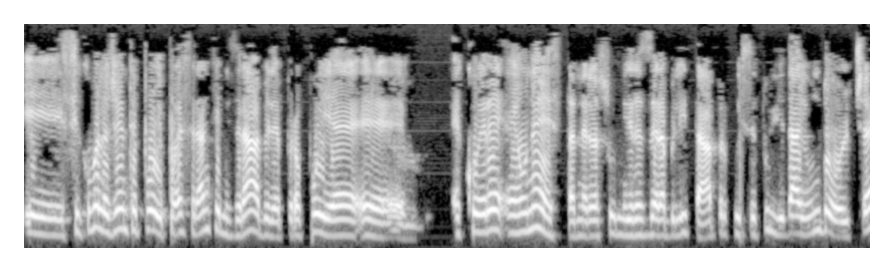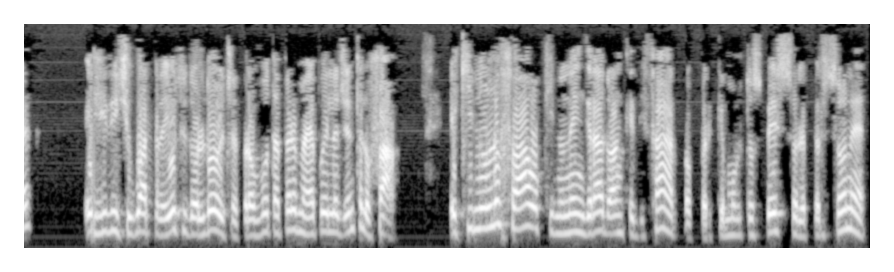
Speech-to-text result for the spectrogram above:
e siccome la gente poi può essere anche miserabile, però poi è, è, è, coer- è onesta nella sua miserabilità, per cui se tu gli dai un dolce e gli dici guarda io ti do il dolce, però vota per me, poi la gente lo fa. E chi non lo fa o chi non è in grado anche di farlo, perché molto spesso le persone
